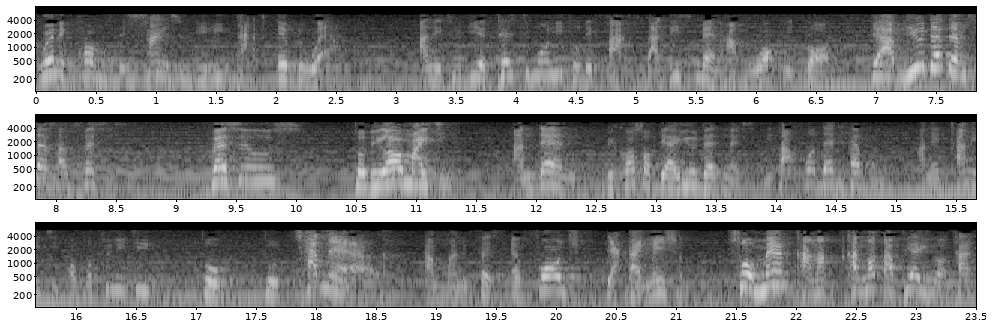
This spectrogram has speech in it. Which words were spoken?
When it comes, the signs will be lit everywhere. And it will be a testimony to the fact that these men have walked with God. They have yielded themselves as vessels. Vessels to the Almighty. And then, because of their yieldedness, it afforded heaven and eternity opportunity to, to channel and manifest and forge their dimension so men cannot, cannot appear in your time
